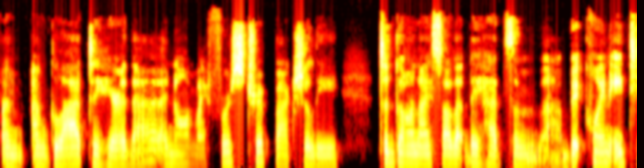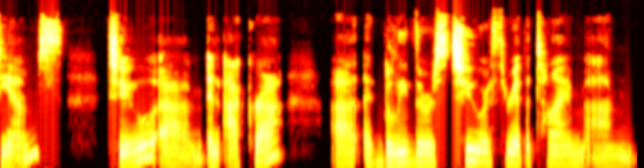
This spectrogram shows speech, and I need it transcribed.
I'm, I'm glad to hear that. I know on my first trip actually to Ghana, I saw that they had some uh, Bitcoin ATMs too um, in Accra. Uh, I believe there was two or three at the time, um,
